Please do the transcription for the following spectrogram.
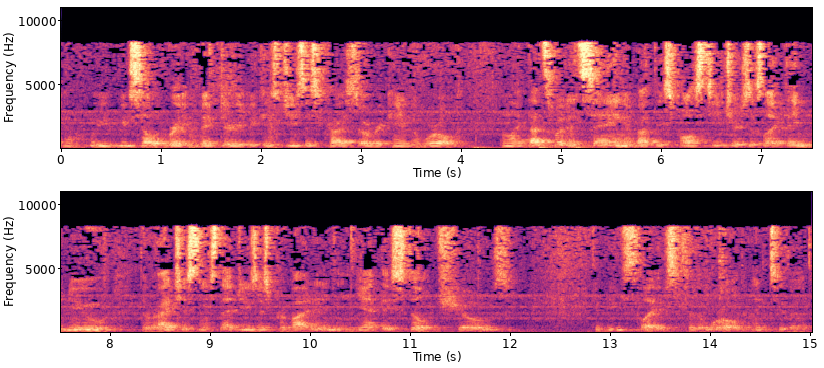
Yeah, we, we celebrate victory because Jesus Christ overcame the world. And like that's what it's saying about these false teachers is like they knew the righteousness that Jesus provided and yet they still chose to be slaves to the world and to the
